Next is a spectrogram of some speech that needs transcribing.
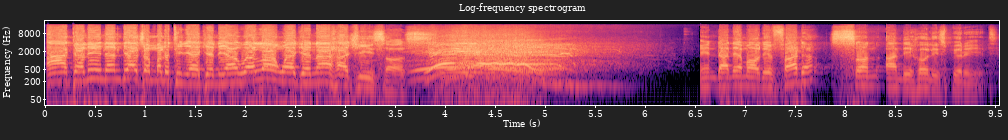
aga niile ndị ajọ mmadụ tinyere gị na ya were onwe gị n'aha Jizọs In the name of the Father, Son, and the Holy Spirit.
